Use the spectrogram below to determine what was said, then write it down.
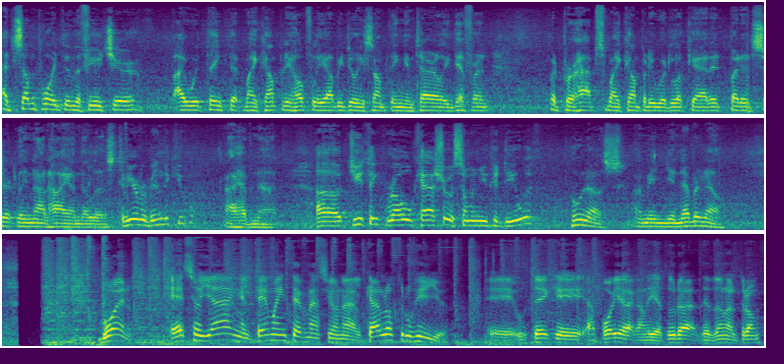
at some point in the future, I would think that my company, hopefully, I'll be doing something entirely different. But perhaps my company would look at it. But it's certainly not high on the list. Have you ever been to Cuba? I have not. Uh, do you think Raul Castro is someone you could deal with? Who knows? I mean, you never know. Bueno, eso ya en el tema internacional. Carlos Trujillo, eh, usted que apoya la candidatura de Donald Trump,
